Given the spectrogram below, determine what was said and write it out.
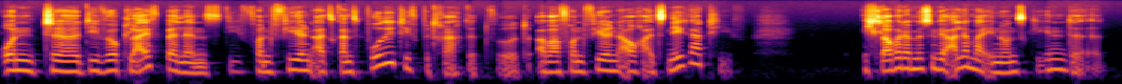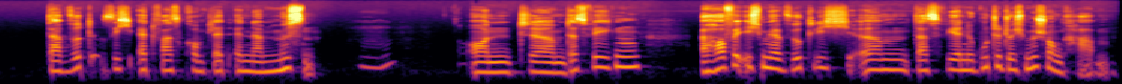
Und äh, die Work-Life-Balance, die von vielen als ganz positiv betrachtet wird, aber von vielen auch als negativ. Ich glaube, da müssen wir alle mal in uns gehen. Da, wird sich etwas komplett ändern müssen. Mhm. Und ähm, deswegen erhoffe ich mir wirklich, ähm, dass wir eine gute Durchmischung haben.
